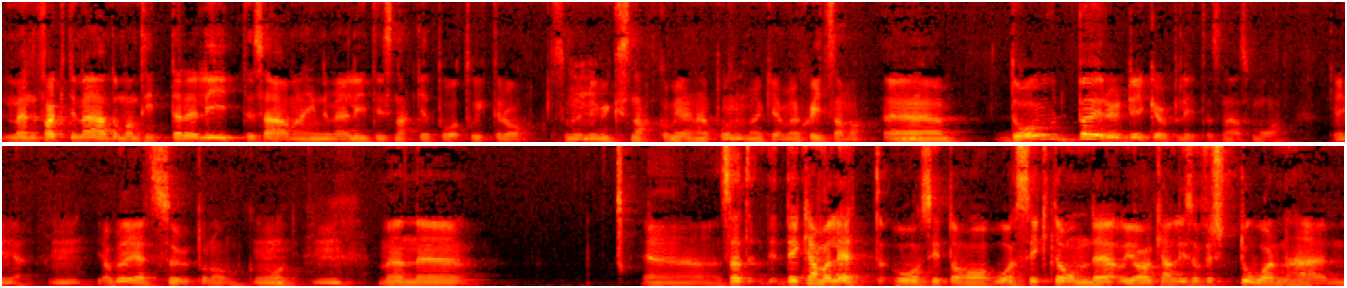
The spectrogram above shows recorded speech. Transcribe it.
men faktum är att om man tittade lite så här, om man hängde med lite i snacket på Twitter då. Som det Mm. blir mycket snack om i den här podden Mm. märker jag, men skitsamma. Mm. Eh, då började det dyka upp lite sådana här små grejer. Mm. Jag blev rätt sur på dem, kommer Mm. ihåg. Mm. Men... Eh, eh, så att det kan vara lätt att sitta och ha åsikter om det och jag kan liksom förstå den här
